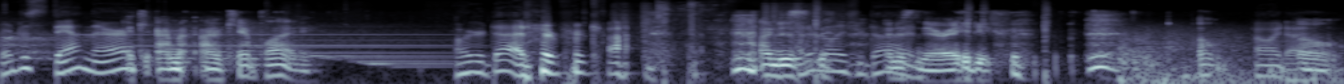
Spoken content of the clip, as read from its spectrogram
Don't just stand there. I can't, I'm, I can't play. Oh, you're dead. I forgot. I'm just didn't realize you I'm just narrating. oh, Oh, I died. oh.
